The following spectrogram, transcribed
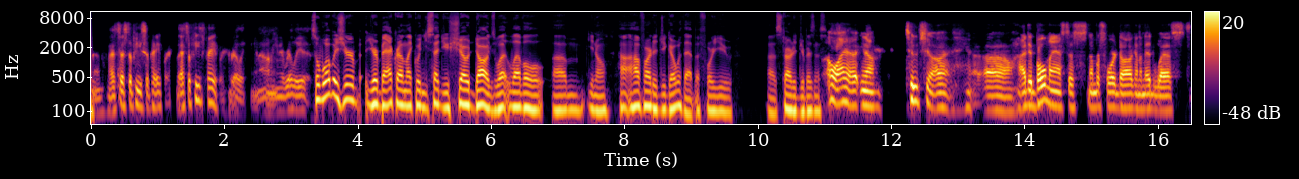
You know, that's just a piece of paper. That's a piece of paper, really. You know, I mean, it really is. So, what was your your background like when you said you showed dogs? What level? Um, you know, how how far did you go with that before you uh, started your business? Oh, I uh, you know, two. Uh, uh, I did bull mastiffs, number four dog in the Midwest,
